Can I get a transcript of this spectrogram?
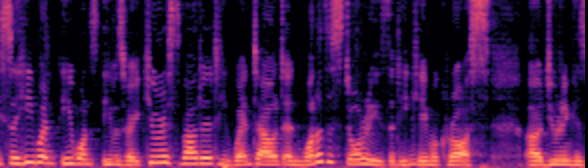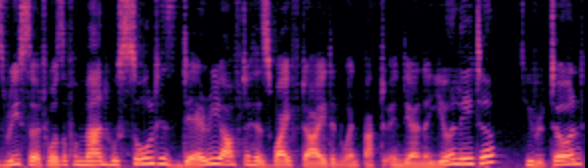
so he went. He wants. He was very curious about it. He went out, and one of the stories that mm -hmm. he mm-hmm. came across uh, during his research was of a man who sold his dairy after his wife died and went back to India. And a year later, he returned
